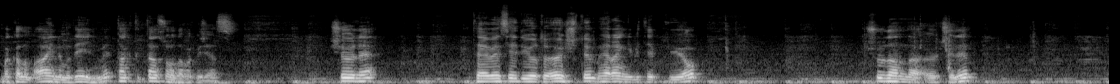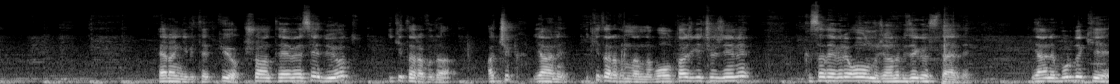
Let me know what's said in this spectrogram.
Bakalım aynı mı değil mi? Taktıktan sonra da bakacağız. Şöyle TVS diyotu ölçtüm. Herhangi bir tepki yok. Şuradan da ölçelim. Herhangi bir tepki yok. Şu an TVS diyot iki tarafı da açık. Yani iki tarafından da voltaj geçireceğini, kısa devre olmayacağını bize gösterdi. Yani buradaki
